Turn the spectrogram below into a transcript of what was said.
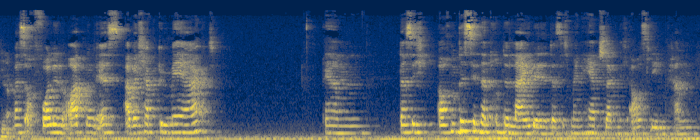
ja. was auch voll in Ordnung ist. Aber ich habe gemerkt, ähm, dass ich auch ein bisschen darunter leide, dass ich meinen Herzschlag nicht ausleben kann.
